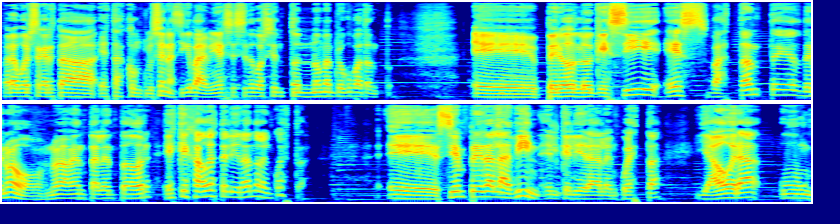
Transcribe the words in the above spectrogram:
para poder sacar esta, estas conclusiones. Así que para mí ese 7% no me preocupa tanto. Eh, pero lo que sí es bastante, de nuevo, nuevamente alentador, es que Jado está liderando la encuesta. Eh, siempre era Lavín el que lideraba la encuesta y ahora hubo un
